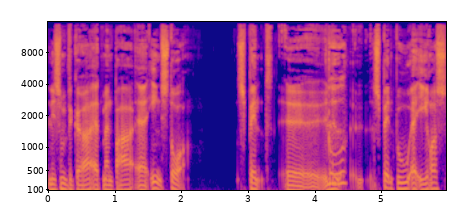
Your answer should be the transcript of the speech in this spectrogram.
ligesom vil gøre, at man bare er en stor spændt, øh, Bue. led, spændt bue af Eros.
